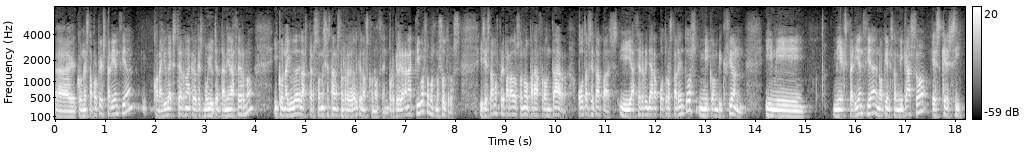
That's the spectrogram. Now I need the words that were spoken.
Eh, con nuestra propia experiencia, con ayuda externa creo que es muy útil también hacerlo, y con ayuda de las personas que están a nuestro alrededor y que nos conocen. Porque el gran activo somos nosotros. Y si estamos preparados o no para afrontar otras etapas y hacer brillar otros talentos, mi convicción y mi, mi experiencia, no pienso en mi caso, es que sí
